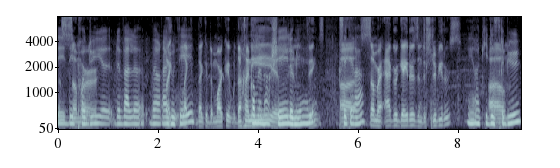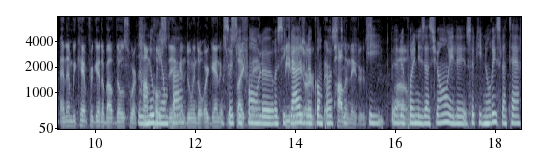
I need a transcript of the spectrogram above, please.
des, produits de valeur ajoutée. like, like at the market with the honey Comme le marché, le miel, etc. Uh, some are aggregators and distributors. Il y en a qui Um, distribuent. and then we can't forget about those who are Et n'oublions composting pas and doing the organics ceux qui font recycling, le recyclage, le compost, qui, euh, la Um, pollinisation et les, ceux qui nourrissent la terre.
